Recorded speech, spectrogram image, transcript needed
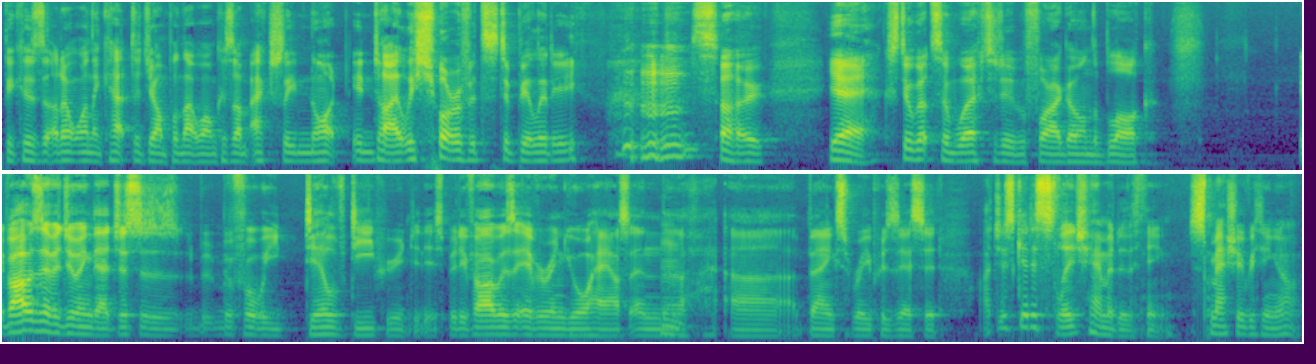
because I don't want the cat to jump on that one because I'm actually not entirely sure of its stability. so, yeah, still got some work to do before I go on the block. If I was ever doing that, just as before we delve deeper into this, but if I was ever in your house and Hmm. the uh, banks repossess it, I'd just get a sledgehammer to the thing, smash everything up.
